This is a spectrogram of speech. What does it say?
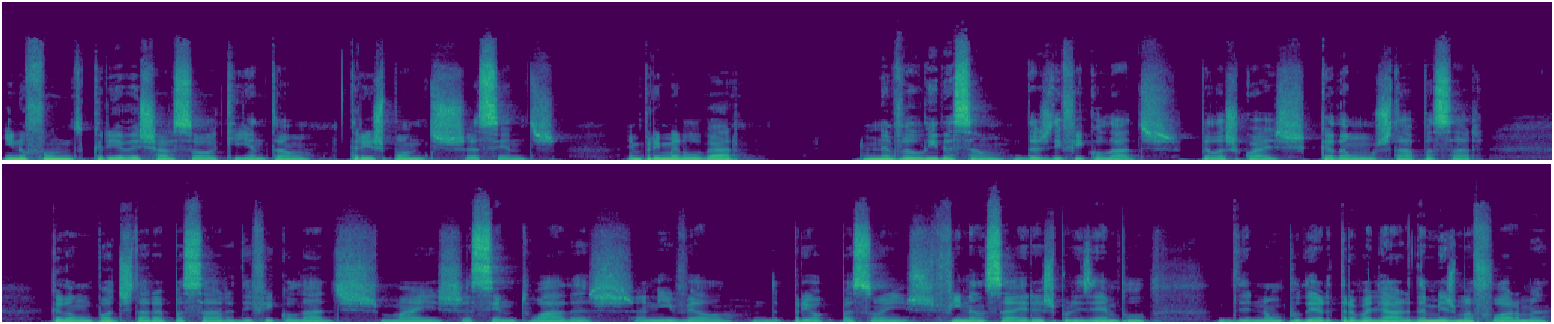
e no fundo queria deixar só aqui então três pontos assentes. Em primeiro lugar, na validação das dificuldades pelas quais cada um está a passar. Cada um pode estar a passar dificuldades mais acentuadas a nível de preocupações financeiras, por exemplo, de não poder trabalhar da mesma forma,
